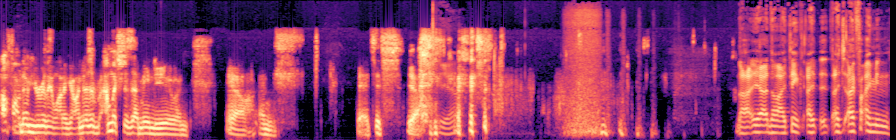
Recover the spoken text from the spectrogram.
how far do you really want to go, and does it, how much does that mean to you, and you know, and yeah, it's it's yeah. Yeah. Uh, yeah, no, I think I, I, I, I mean,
